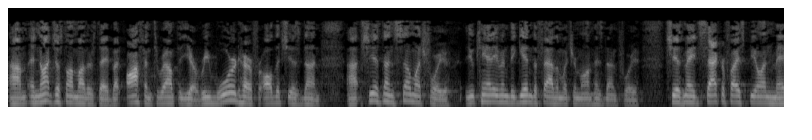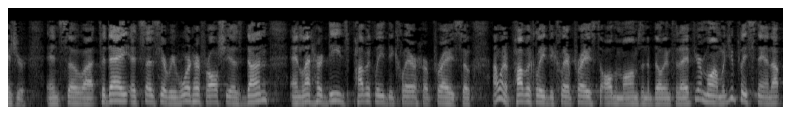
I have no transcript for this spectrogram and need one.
Um, and not just on Mother's Day, but often throughout the year. Reward her for all that she has done. Uh, she has done so much for you. You can't even begin to fathom what your mom has done for you. She has made sacrifice beyond measure. And so uh, today it says here, reward her for all she has done and let her deeds publicly declare her praise. So I want to publicly declare praise to all the moms in the building today. If you're a mom, would you please stand up?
